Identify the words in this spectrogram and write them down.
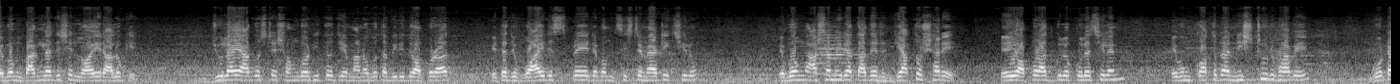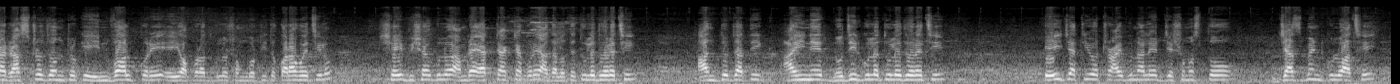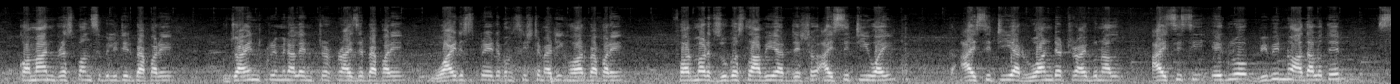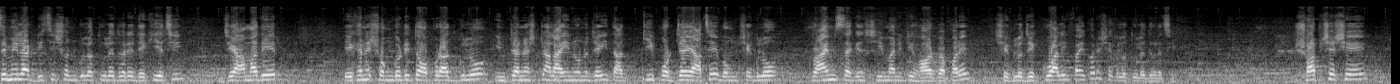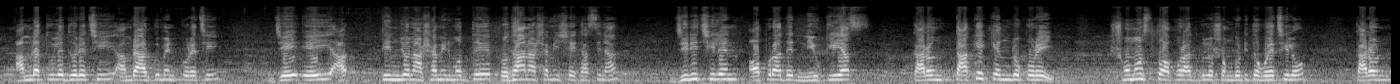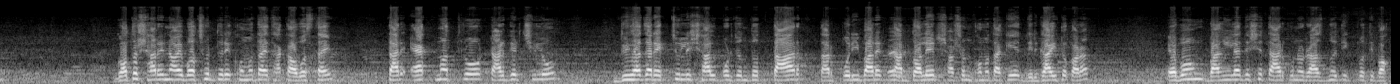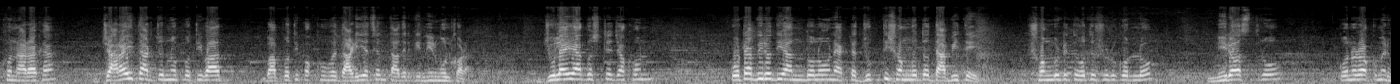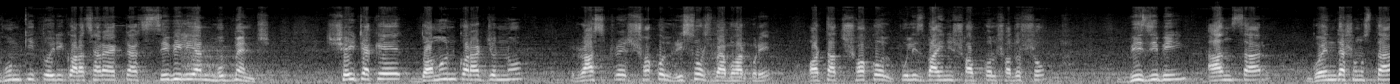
এবং বাংলাদেশের লয়ের আলোকে জুলাই আগস্টে সংগঠিত যে মানবতা বিরোধী অপরাধ, এটা যে ওয়াইড স্প্রেড এবং সিস্টেম্যাটিক ছিল এবং আসামিরা তাদের জ্ঞাতসারে এই অপরাধগুলো করেছিলেন এবং কতটা নিষ্ঠুরভাবে গোটা রাষ্ট্রযন্ত্রকে ইনভলভ করে এই অপরাধগুলো সংগঠিত করা হয়েছিল। সেই বিষয়গুলো আমরা একটা একটা করে আদালতে তুলে ধরেছি। আন্তর্জাতিক আইনের নজিরগুলো তুলে ধরেছি। এই জাতীয় ট্রাইব্যুনালের যে সমস্ত জাজমেন্টগুলো আছে কমান্ড রেসপন্সিবিলিটির ব্যাপারে জয়েন্ট ক্রিমিনাল এন্টারপ্রাইজের ব্যাপারে ওয়াইড স্প্রেড এবং সিস্টেম্যাটিক হওয়ার ব্যাপারে ফর্মার যুগোস্লাভিয়ার যেসব আইসিটিওয়াই আইসিটি আর রুয়ান্ডা ট্রাইব্যুনাল আইসিসি এগুলো বিভিন্ন আদালতের সিমিলার ডিসিশনগুলো তুলে ধরে দেখিয়েছি যে আমাদের এখানে সংগঠিত অপরাধগুলো ইন্টারন্যাশনাল আইন অনুযায়ী তার কী পর্যায়ে আছে এবং সেগুলো ক্রাইমস অ্যাগেন্স্ট হিউম্যানিটি হওয়ার ব্যাপারে সেগুলো যে কোয়ালিফাই করে সেগুলো তুলে ধরেছি। সবশেষে আমরা তুলে ধরেছি, আমরা আর্গুমেন্ট করেছি যে এই তিনজন আসামির মধ্যে প্রধান আসামি শেখ হাসিনা, যিনি ছিলেন অপরাধের নিউক্লিয়াস কারণ তাকে কেন্দ্র করেই সমস্ত অপরাধগুলো সংগঠিত হয়েছিল। কারণ গত সাড়ে নয় বছর ধরে ক্ষমতায় থাকা অবস্থায় তার একমাত্র টার্গেট ছিল দুই হাজার একচল্লিশ সাল পর্যন্ত তার তার পরিবারের, তার দলের শাসন ক্ষমতাকে দীর্ঘায়িত করা এবং বাংলাদেশে তার কোনো রাজনৈতিক প্রতিপক্ষ না রাখা, যারাই তার জন্য প্রতিবাদ বা প্রতিপক্ষ হয়ে দাঁড়িয়েছেন তাদেরকে নির্মূল করা। জুলাই আগস্টে যখন কোটা বিরোধী আন্দোলন একটা যুক্তিসঙ্গত দাবিতে সংগঠিত হতে শুরু করল, নিরস্ত্র কোনো রকমের হুমকি তৈরি করা ছাড়া একটা সিভিলিয়ান মুভমেন্ট সেইটাকে দমন করার জন্য রাষ্ট্রের সকল রিসোর্স ব্যবহার করে, অর্থাৎ সকল পুলিশ বাহিনীর সকল সদস্য, বিজিবি, আনসার, গোয়েন্দা সংস্থা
